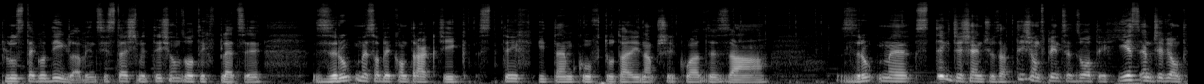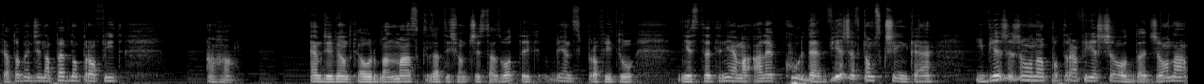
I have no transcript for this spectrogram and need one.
plus tego digla, więc jesteśmy 1000 zł w plecy, zróbmy sobie kontrakcik z tych itemków tutaj na przykład za Zróbmy z tych 10 za 1500 zł. Jest M9, to będzie na pewno profit. Aha. M9 Urban Mask za 1300 zł, więc profitu niestety nie ma, ale kurde, wierzę w tą skrzynkę i wierzę, że ona potrafi jeszcze oddać, że ona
